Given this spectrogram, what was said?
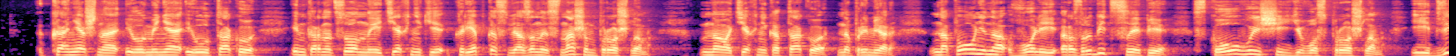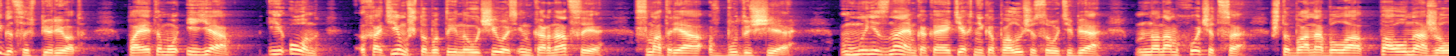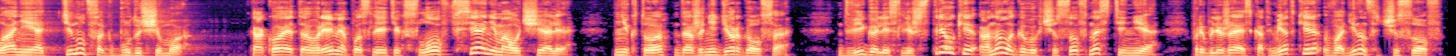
Конечно, и у меня, и у Таку инкарнационные техники крепко связаны с нашим прошлым. Но техника Таку, например, наполнена волей разрубить цепи, сковывающие его с прошлым, и двигаться вперед. Поэтому и я, и он хотим, чтобы ты научилась инкарнации, смотря в будущее. Мы не знаем, какая техника получится у тебя, но нам хочется, чтобы она была полна желания тянуться к будущему». Какое-то время после этих слов все они молчали. Никто даже не дергался. Двигались лишь стрелки аналоговых часов на стене, приближаясь к отметке в 11 часов.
